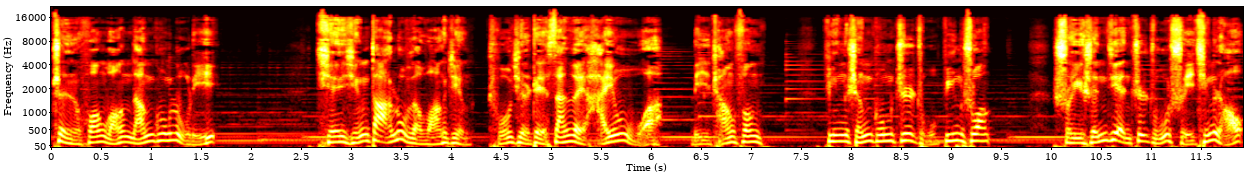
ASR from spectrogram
镇荒王南宫陆离，天行大陆的王境，除去这三位，还有我李长风，冰神宫之主冰霜，水神殿之主水清饶，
